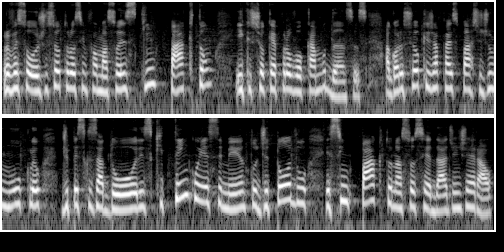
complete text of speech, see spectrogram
Professor, hoje o senhor trouxe informações que impactam e que o senhor quer provocar mudanças. Agora, o senhor que já faz parte de um núcleo de pesquisadores que tem conhecimento de todo esse impacto na sociedade em geral,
